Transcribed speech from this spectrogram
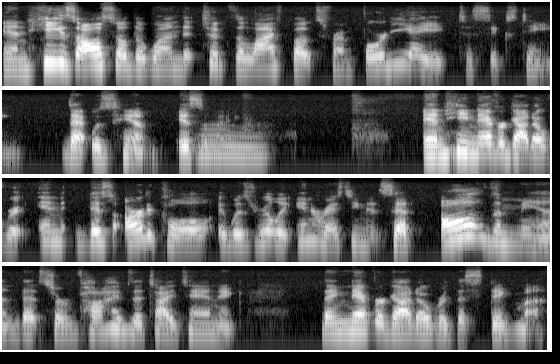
And he's also the one that took the lifeboats from 48 to 16. That was him, Ismay. Mm. And he never got over it. And this article, it was really interesting. It said all the men that survived the Titanic, they never got over the stigma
